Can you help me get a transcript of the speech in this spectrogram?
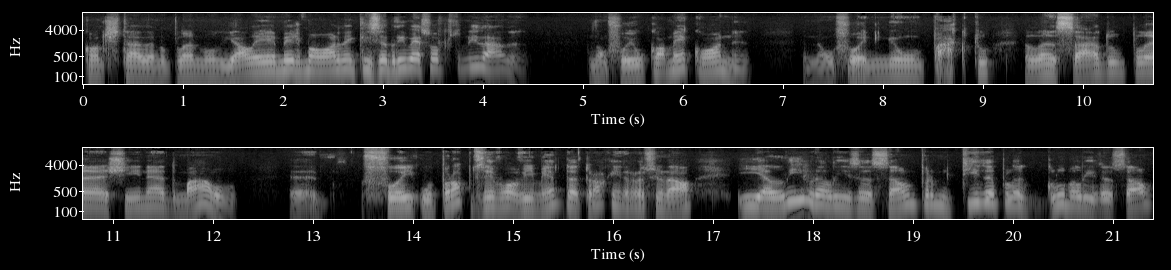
contestada no plano mundial é a mesma ordem que lhes abriu essa oportunidade. Não foi o Comecon, não foi nenhum pacto lançado pela China de Mao. Eh, foi o próprio desenvolvimento da troca internacional e a liberalização permitida pela globalização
